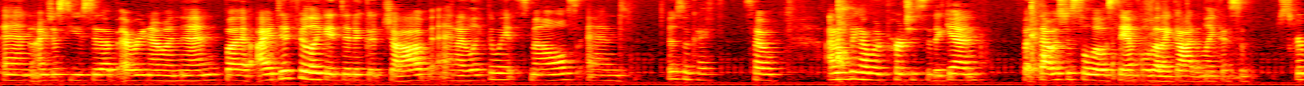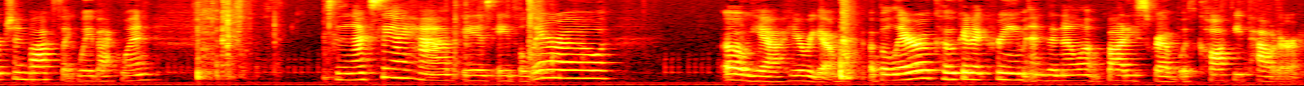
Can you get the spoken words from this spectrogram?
and I just used it up every now and then. But I did feel like it did a good job and I like the way it smells and it was okay. So I don't think I would purchase it again, but that was just a little sample that I got in like a subscription box like way back when. The next thing I have is a Bolero. Oh yeah, here we go. A Bolero coconut cream and vanilla body scrub with coffee powder.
